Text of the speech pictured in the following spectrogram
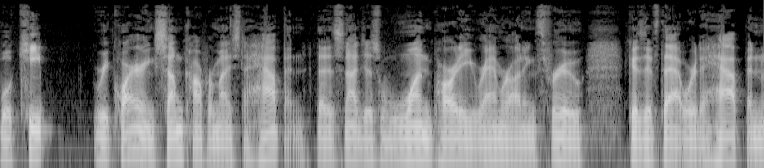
will keep requiring some compromise to happen, that it's not just one party ramrodding through. Because if that were to happen,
